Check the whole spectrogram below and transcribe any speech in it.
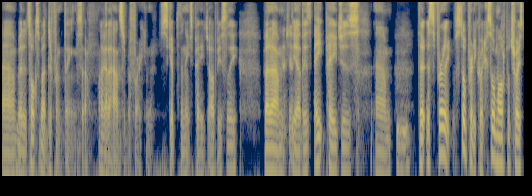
uh, but it talks about different things. So I got to answer before I can skip to the next page, obviously. But um, gotcha. yeah, there's eight pages. Um, mm-hmm. it's pretty, still pretty quick. It's all multiple choice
